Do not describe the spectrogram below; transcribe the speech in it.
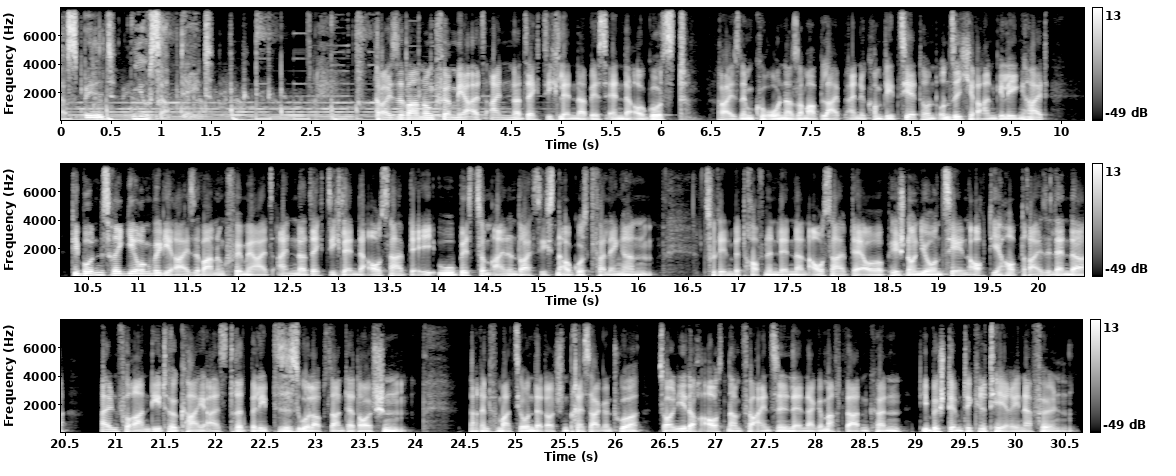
Das Bild News Update. Reisewarnung für mehr als 160 Länder bis Ende August. Reisen im Corona-Sommer bleibt eine komplizierte und unsichere Angelegenheit. Die Bundesregierung will die Reisewarnung für mehr als 160 Länder außerhalb der EU bis zum 31. August verlängern. Zu den betroffenen Ländern außerhalb der Europäischen Union zählen auch die Hauptreiseländer, allen voran die Türkei als drittbeliebtestes Urlaubsland der Deutschen. Nach Informationen der deutschen Presseagentur sollen jedoch Ausnahmen für einzelne Länder gemacht werden können, die bestimmte Kriterien erfüllen.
